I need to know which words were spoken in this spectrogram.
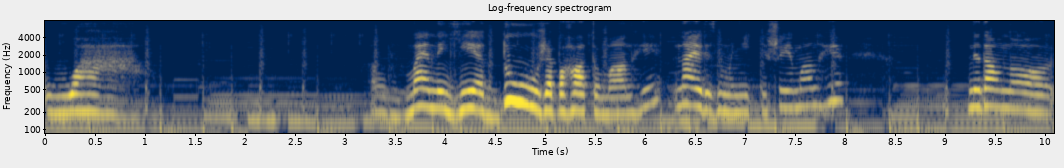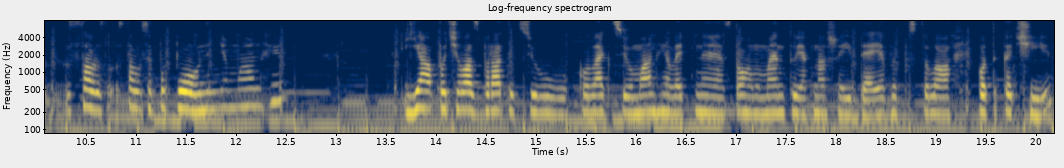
вау! В мене є дуже багато манги, найрізноманітнішої манги. Недавно сталося поповнення манги. Я почала збирати цю колекцію манги ледь не з того моменту, як наша ідея випустила котика Чі.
